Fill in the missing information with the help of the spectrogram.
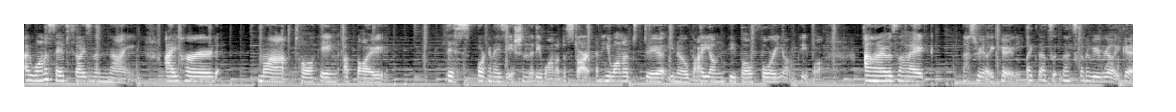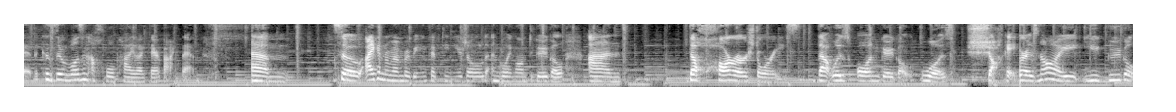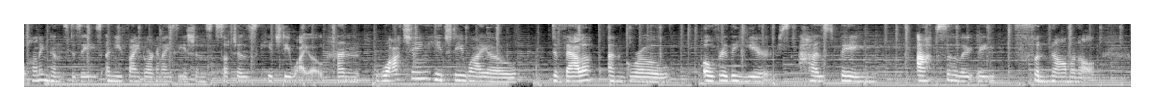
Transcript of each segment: I want to say 2009, I heard Matt talking about this organization that he wanted to start and he wanted to do it, you know, by young people for young people. And I was like, that's really cool. Like that's that's gonna be really good because there wasn't a whole pile out there back then. Um, so I can remember being 15 years old and going on to Google and the horror stories that was on Google was shocking. Whereas now you Google Huntington's disease and you find organizations such as HDYO. And watching HDYO develop and grow over the years has been absolutely phenomenal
